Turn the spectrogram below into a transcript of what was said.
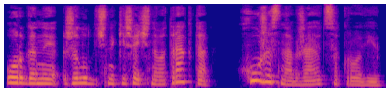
органы желудочно-кишечного тракта хуже снабжаются кровью.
